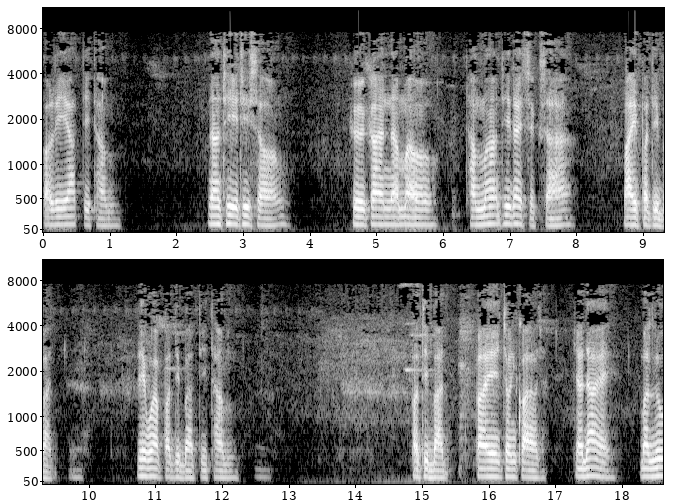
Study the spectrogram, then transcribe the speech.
ปริยัติธรรม หน้าที่ที่สอง คือการนำเอาธรรมะที่ได้ศึกษาไปปฏิบัติ เรียกว่าปฏิบัติธรรม ปฏิบัติไปจนกว่าจะได้บรรลุ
